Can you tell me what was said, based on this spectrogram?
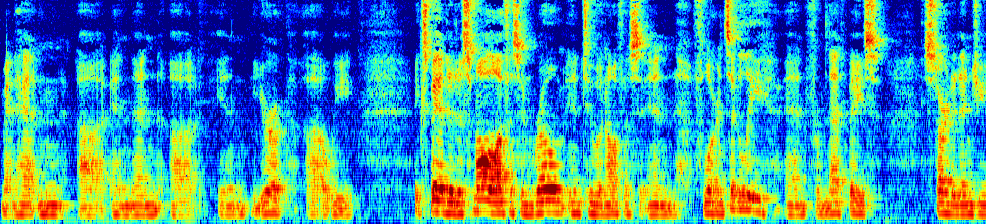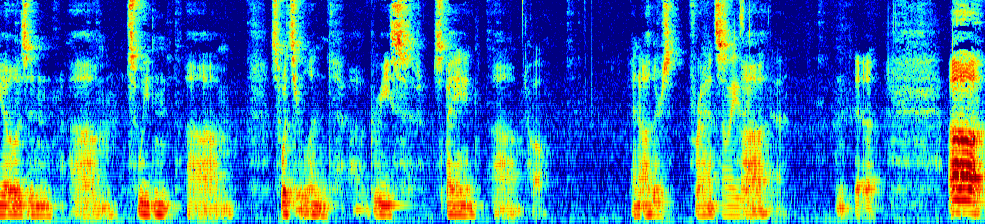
Manhattan, uh, and then uh, in Europe, uh, we expanded a small office in Rome into an office in Florence, Italy, and from that base, started NGOs in um, Sweden, um, Switzerland, uh, Greece, Spain, um, wow. and others, France. Amazing. Uh, yeah. uh, uh,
